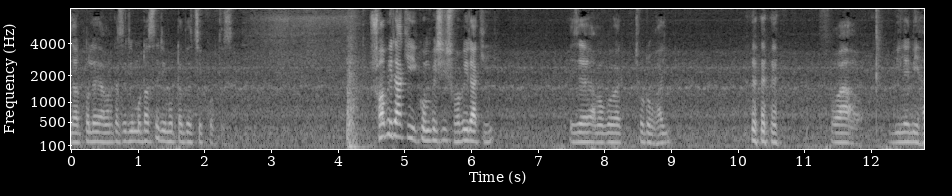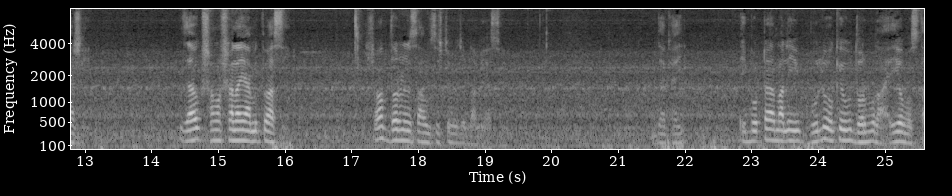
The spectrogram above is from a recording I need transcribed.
যার ফলে আমার কাছে রিমোট আছে রিমোটটা দিয়ে চেক করতেছি। সবই রাখি, কম বেশি সবই রাখি। এই যে আমাকে এক ছোট ভাই। ওয়াও, বিলেনি হাসি। যা হোক সমস্যা নাই, আমি তো আছি। সব ধরনের সাউন্ড সিস্টেমের জন্য আমি আছি। দেখাই। এই বোর্ডটা মানে ভুলেও কেউ ধরবো না, এই অবস্থা।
